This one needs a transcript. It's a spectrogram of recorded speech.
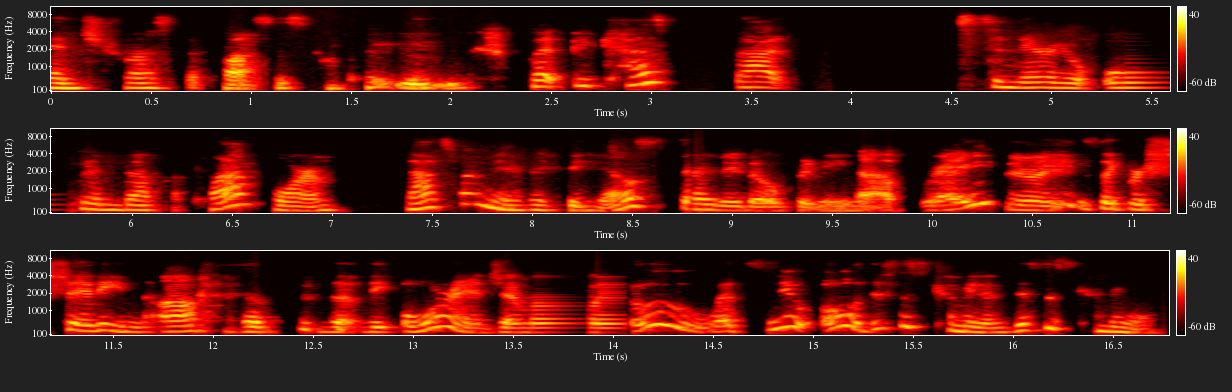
and trust the process completely. Mm-hmm. But because that scenario opened up a platform, that's when everything else started opening up, right? Right. It's like we're shedding off the, the, the orange and we're like, oh, what's new? Oh, this is coming in, this is coming in.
